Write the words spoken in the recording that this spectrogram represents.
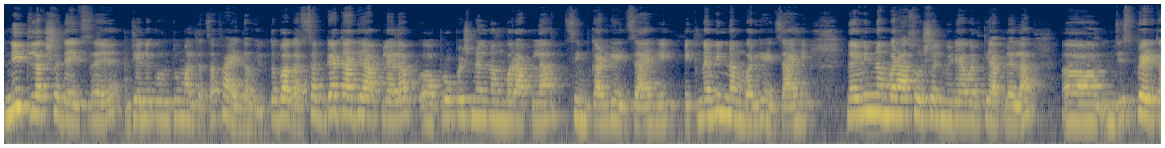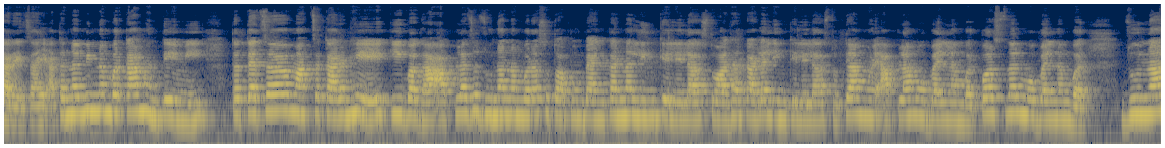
नीट लक्ष द्यायचं आहे जेणेकरून तुम्हाला त्याचा फायदा होईल. तर बघा सगळ्यात आधी आपल्याला प्रोफेशनल नंबर आपला सिम कार्ड घ्यायचा आहे. एक नवीन नंबर घ्यायचा आहे. नवीन नंबर हा सोशल मीडियावरती आपल्याला म्हणजे स्प्रेड करायचा आहे. आता नवीन नंबर का म्हणते मी तर त्याचं मागचं कारण हे आहे की बघा आपला जो जुना नंबर असतो तो आपण बँकांना लिंक केलेला असतो आधार कार्डला लिंक केलेला असतो. त्यामुळे आपला mobile number personal mobile number जुना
